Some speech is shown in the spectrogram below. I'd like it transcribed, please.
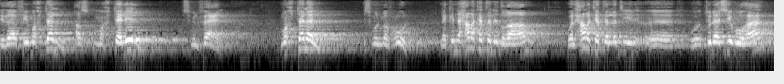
إذا في محتل محتلل اسم الفاعل. محتلل اسم المفعول. لكن حركة الإدغام والحركة التي آه، تناسبها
